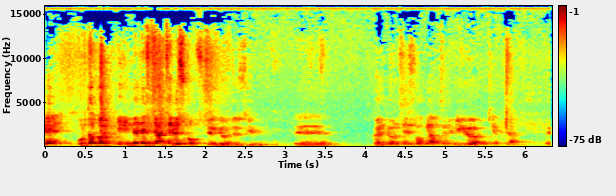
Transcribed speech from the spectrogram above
ve burada bak elinde de bir tane teleskop tutuyor gördüğünüz gibi. Ee, Galileo'nun teleskop yaptığını biliyor Kepler. Ve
